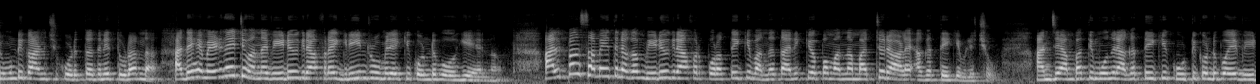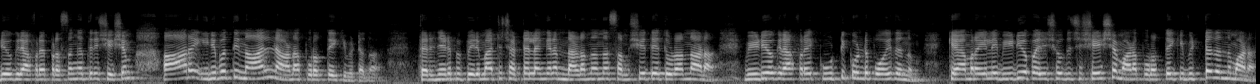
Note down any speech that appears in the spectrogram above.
ചൂണ്ടിക്കാണിച്ചു കൊടുത്തതിനെ തുടർന്ന് അദ്ദേഹം എഴുന്നേറ്റ് വന്ന വീഡിയോഗ്രാഫറെ ഗ്രീൻ റൂമിലേക്ക് കൊണ്ടുപോവുകയായിരുന്നു. അല്പം സമയത്തിനകം വീഡിയോഗ്രാഫർ പുറത്തേക്ക് വന്ന് തനിക്കൊപ്പം വന്ന മറ്റൊരാളെ അകത്തേക്ക് വിളിച്ചു. അഞ്ച് അമ്പത്തിമൂന്നിന് അകത്തേക്ക് കൂട്ടിക്കൊണ്ടുപോയ വീഡിയോഗ്രാഫറെ പ്രസംഗത്തിന് ശേഷം ആറ് ഇരുപത്തിനാലിനാണ് പുറത്തേക്ക് വിട്ടത്. തെരഞ്ഞെടുപ്പ് പെരുമാറ്റ ചട്ടലംഘനം നടന്നെന്ന സംശയത്തെ തുടർന്നാണ് വീഡിയോഗ്രാഫറെ കൂട്ടിക്കൊണ്ടുപോയതെന്നും ക്യാമറയിലെ വീഡിയോ പരിശോധിച്ച ശേഷമാണ് പുറത്തേക്ക് വിട്ടതെന്നുമാണ്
